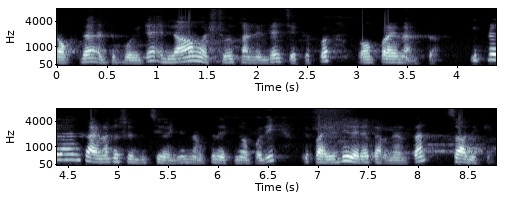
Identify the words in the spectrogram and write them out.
ഡോക്ടറെ അടുത്ത് പോയിട്ട് എല്ലാ വർഷവും കണ്ണിന്റെ ചെക്കപ്പ് പ്രോപ്പറായി നടത്തുക. ഇപ്രകാരം കാര്യങ്ങളൊക്കെ ശ്രദ്ധിച്ചു കഴിഞ്ഞാൽ നമുക്ക് റെറ്റിനോപ്പതി ഒരു പരിധി വരെ തടഞ്ഞു സാധിക്കും.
